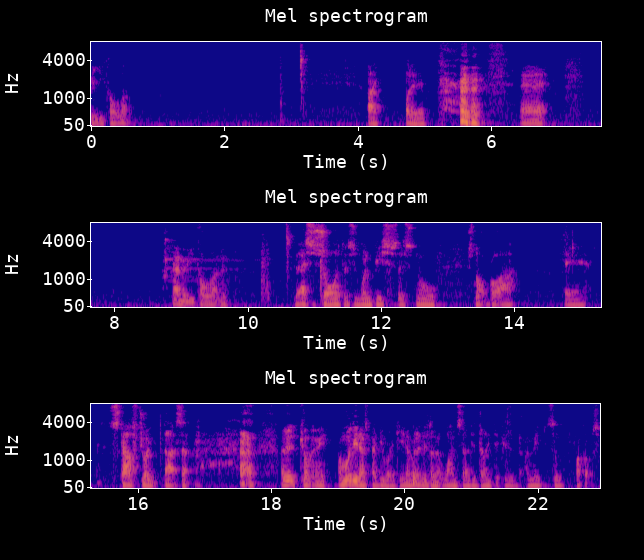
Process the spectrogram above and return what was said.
do you call that? Aye, one of them. uh, can't remember what you call that now. But this is solid, this is one piece, it's no, it's not got a uh, scarf joint, that's it. I knew it'd come to me. I'm not doing this video again, I've already done it once and I had to delete it because I made some fuck ups.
